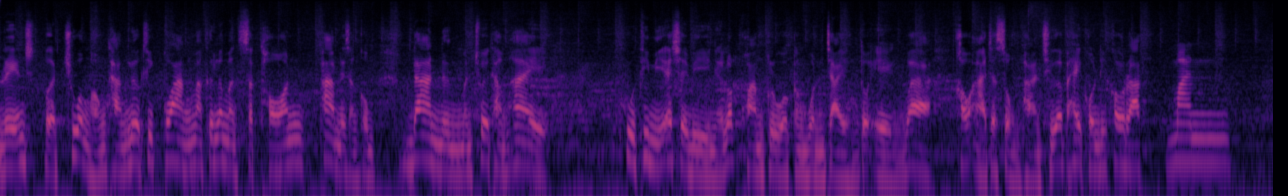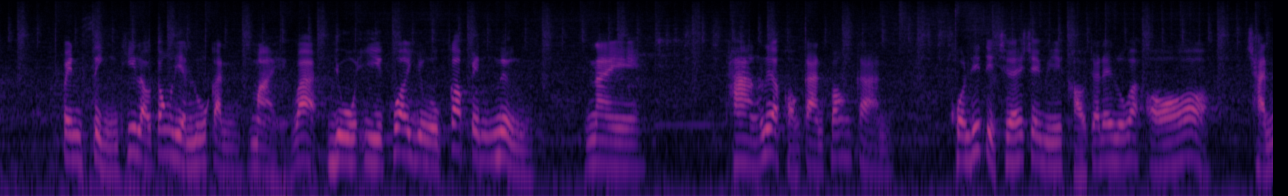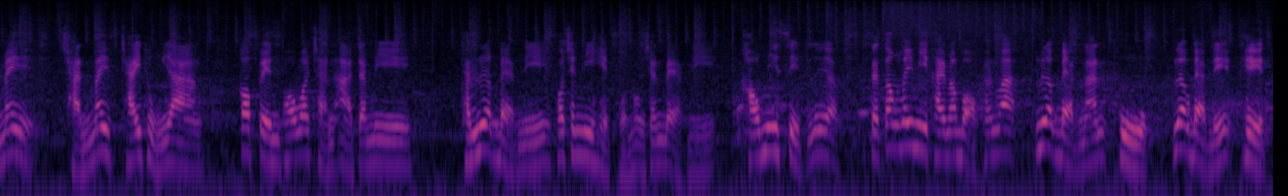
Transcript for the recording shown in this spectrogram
เรนจ์เปิดช่วงของทางเลือกที่กว้างมากขึ้นแล้วมันสะท้อนภาพในสังคม ด้านหนึ่งมันช่วยทำให้ผู้ที่มี HIV เนี่ยลดความกลัวกังวลใจของตัวเองว่าเขาอาจจะส่งผ่านเชื้อไปให้คนที่เขารัก มัน เป็นสิ่งที่เราต้องเรียนรู้กันใหม่ว่า U equal U ก็เป็นหนึ่งในทางเลือกของการป้องกัน คนที่ติดเชื้อ HIV เขาจะได้รู้ว่า อ๋อ ฉันไม่ฉันไม่ใช้ถุงยาง ก็เป็นเพราะว่าฉันอาจจะมีฉันเลือกแบบนี้ เพราะฉันมีเหตุผลของฉันแบบนี้ เขามีสิทธิ์เลือก แต่ต้องไม่มีใครมาบอกฉันว่าเลือกแบบนั้นถูกเลือกแบบนี้ผิด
